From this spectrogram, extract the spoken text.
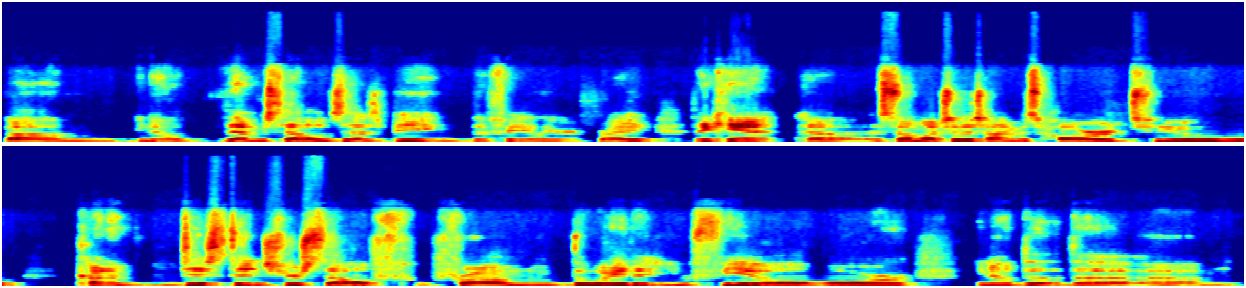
um, you know themselves as being the failure right they can't uh, so much of the time it's hard to kind of distance yourself from the way that you feel or you know the the um,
